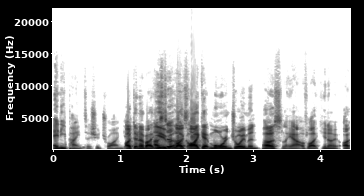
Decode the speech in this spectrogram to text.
any painter should try and get. I don't know about I you, still- but like I I, get more enjoyment personally out of like you know I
